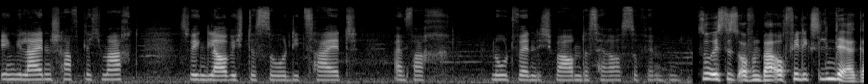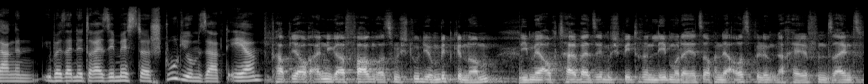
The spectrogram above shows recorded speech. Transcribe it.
irgendwie leidenschaftlich macht. Deswegen glaube ich, dass so die Zeit einfach notwendig war, um das herauszufinden. So ist es offenbar auch Felix Linde ergangen. Über seine drei Semester Studium sagt er. Ich habe ja auch einige Erfahrungen aus dem Studium mitgenommen, die mir auch teilweise im späteren Leben oder jetzt auch in der Ausbildung nachhelfen, seien es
